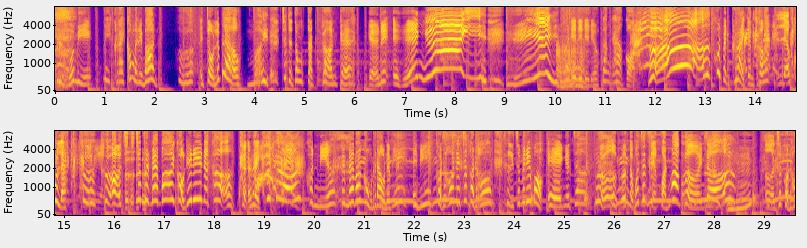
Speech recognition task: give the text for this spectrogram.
หรือว่ามี มีใครเข้ามาในบ้าน เออ ไอโจรหรือเปล่า ไม่ ฉันจะต้องจัดการแก แกนี่เองเงยเฮ้ยเดี๋ยวเดี๋ยวเดี๋ยวตั้งท่าก่อนฮ่า คุณเป็นใครกันคะ แล้วคุณล่ะคือคือเออฉันฉันเป็นแม่บ้านของที่นี่นะคะ เกิดอะไรขึ้นคะ คนเนี้ยเป็นแม่บ้านของเรานะพี่ไอ้นี่ขอโทษนะฉันขอโทษ คือฉันไม่ได้บอกเองอะจ้าเออเออแต่ว่าฉันเสียขวัญมากเลยนะอือหือเออฉันขอโท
